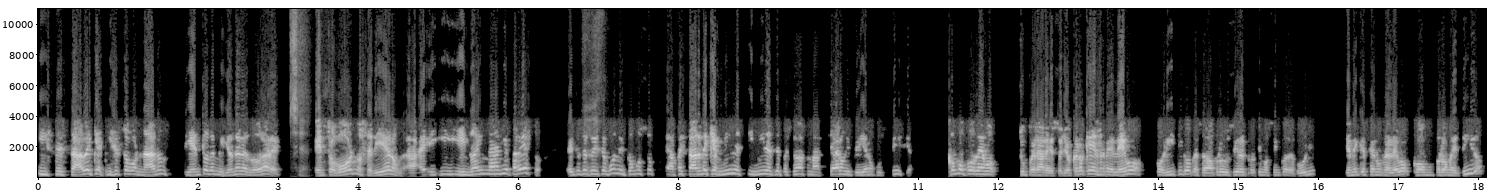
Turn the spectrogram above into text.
y se sabe que aquí se sobornaron cientos de millones de dólares. En soborno se dieron ah, y, no hay nadie para eso. Entonces tú dices, bueno, ¿y cómo, a pesar de que miles y miles de personas marcharon y pidieron justicia, cómo podemos superar eso? Yo creo que el relevo político que se va a producir el próximo 5 de julio tiene que ser un relevo comprometido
